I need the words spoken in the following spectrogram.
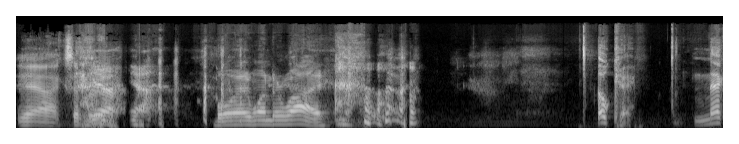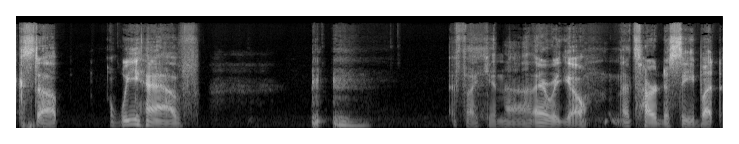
Yeah, except for yeah, yeah. Boy, I wonder why. Okay. Next up, we have. if I can, uh, there we go. That's hard to see, but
